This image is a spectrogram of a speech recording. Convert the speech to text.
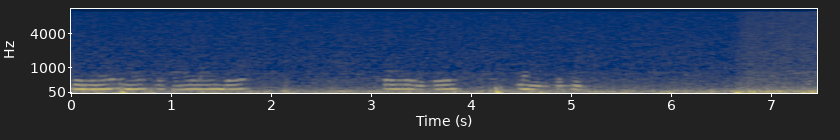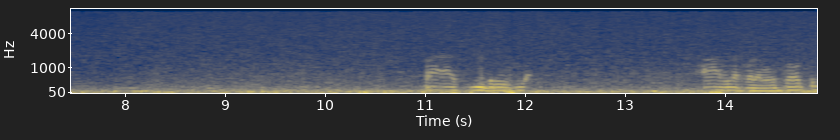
del Maestro Samuel Aún sobre lo que es la meditación. Paz tranquilidad. Habla para vosotros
